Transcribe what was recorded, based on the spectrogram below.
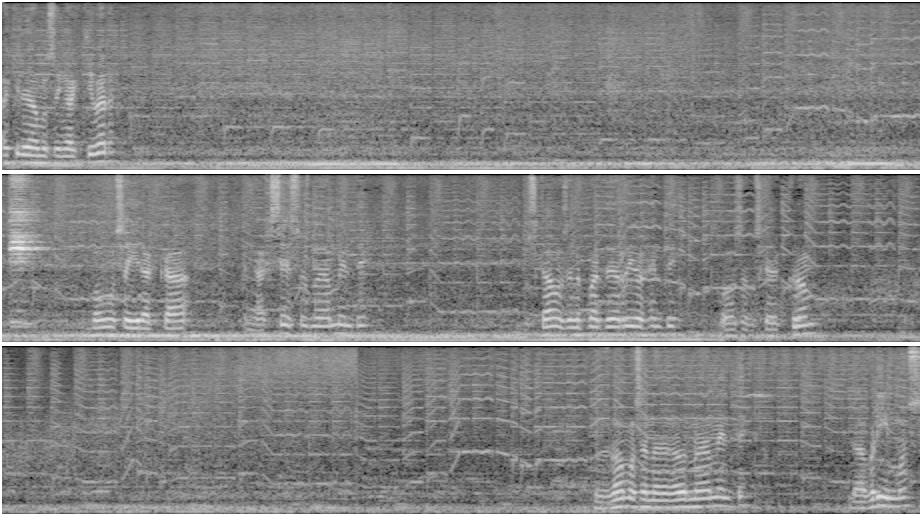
Aquí le damos en activar. Vamos a ir acá accesos nuevamente. Buscamos en la parte de arriba gente. Vamos a buscar Chrome. Nos vamos a navegador nuevamente. Lo abrimos.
